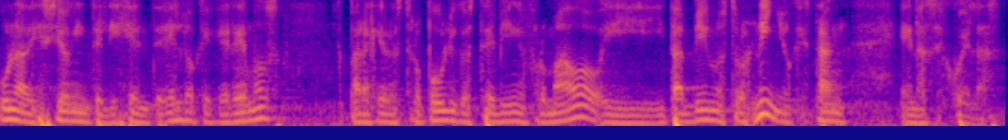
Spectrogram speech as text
una decisión inteligente. Es lo que queremos para que nuestro público esté bien informado y, también nuestros niños que están en las escuelas.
